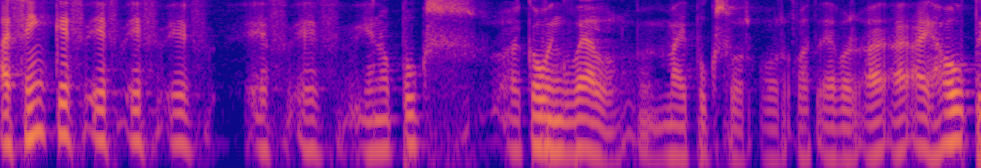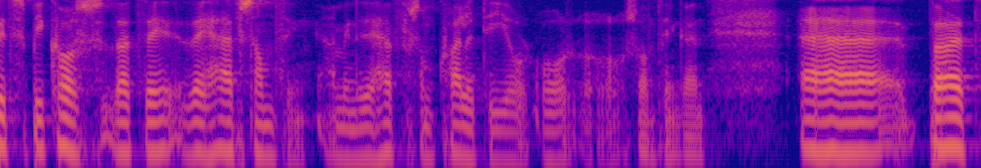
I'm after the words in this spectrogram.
I think if if if if if, if you know books are going well, my books or, or whatever, I, I hope it's because that they, they have something. I mean, they have some quality or, or, or something. And uh, but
